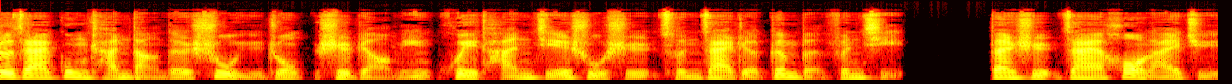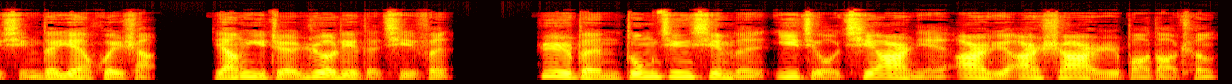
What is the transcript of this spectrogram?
这在共产党的术语中是表明会谈结束时存在着根本分歧。但是在后来举行的宴会上，洋溢着热烈的气氛。日本东京新闻一九七二年二月二十二日报道称，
